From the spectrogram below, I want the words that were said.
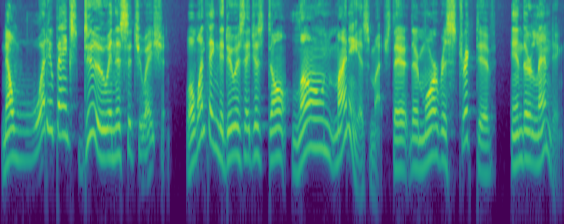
Now, what do banks do in this situation? Well, one thing they do is they just don't loan money as much. They're, they're more restrictive in their lending.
